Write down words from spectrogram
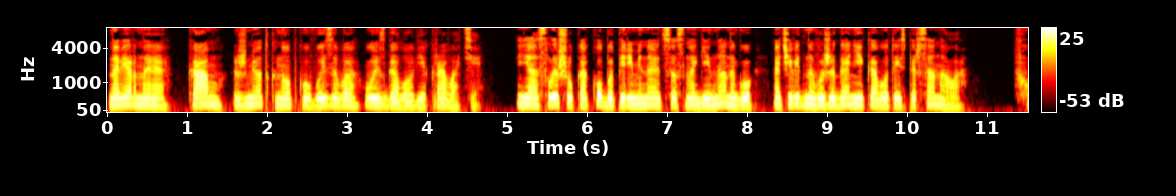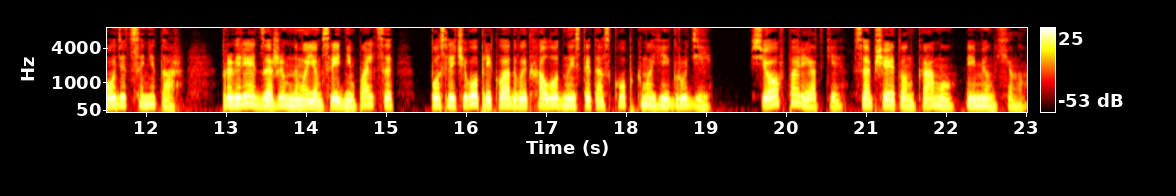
наверное, Кам, жмет кнопку вызова у изголовья кровати. Я слышу, как оба переминаются с ноги на ногу, очевидно, в ожидании кого-то из персонала. Входит санитар, проверяет зажим на моем среднем пальце, после чего прикладывает холодный стетоскоп к моей груди. «Все в порядке», — сообщает он Каму и Мюнхену.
